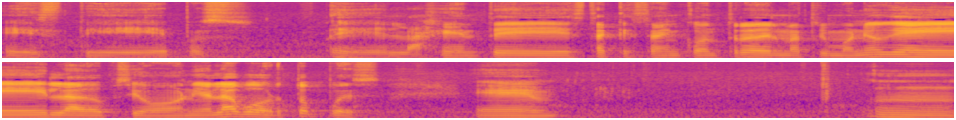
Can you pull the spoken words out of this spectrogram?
Este, pues eh, la gente esta que está en contra del matrimonio gay, la adopción y el aborto, pues eh, mm,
